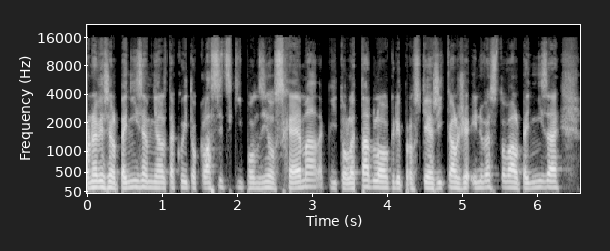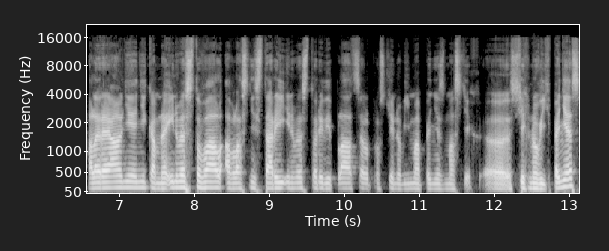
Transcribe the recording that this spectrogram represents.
spronevěřil peníze, měl takový to klasický Ponziho schéma, takový to letadlo, kdy prostě říkal, že investoval peníze, ale reálně nikam neinvestoval a vlastně starý investory vyplácel prostě novýma penězma z těch, eh, z těch nových peněz.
